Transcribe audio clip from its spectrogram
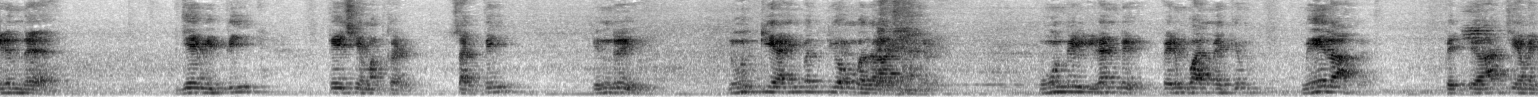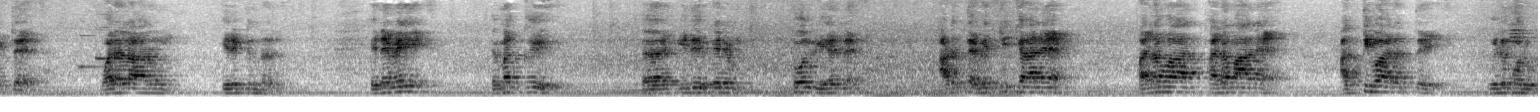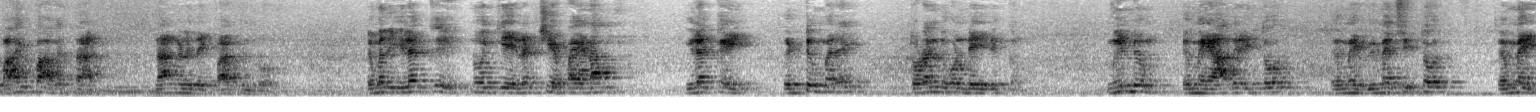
இருந்த ஜேவிபி தேசிய மக்கள் சக்தி இன்று நூற்றி ஐம்பத்தி ஒன்பது ஆசனங்கள் மூன்றில் இரண்டு பெரும்பான்மைக்கும் மேலாக பெற்று ஆட்சி அமைத்த வரலாறும் இருக்கின்றது. எனவே எமக்கு இது பெரும் தோல்வி அல்ல. அடுத்த வெற்றிக்கான பலவா பலமான அத்திவாரத்தை விடும் ஒரு வாய்ப்பாகத்தான் நாங்கள் இதை பார்க்கின்றோம். எமது இலக்கு நோக்கிய இலட்சிய பயணம் இலக்கை எட்டும் வரை தொடர்ந்து கொண்டே இருக்கும். மீண்டும் எம்மை ஆதரித்தோர் எம்மை விமர்சித்தோர் எம்மை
